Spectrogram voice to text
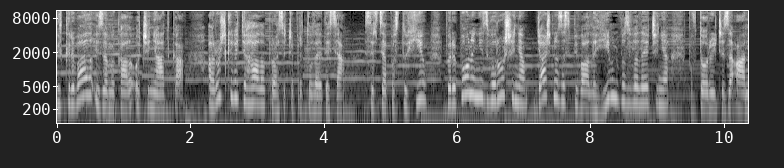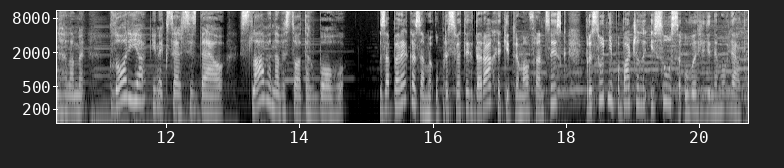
відкривало і замикало оченятка, а ручки витягало, просячи притулитися. Серця пастухів, переповнені зворушенням, вдячно заспівали гімн возвеличення, повторюючи за ангелами Глорія in excelsis Deo! Слава на висотах Богу! За переказами у присвятих дарах, які тримав Франциск, присутні побачили Ісуса у вигляді немовляти.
